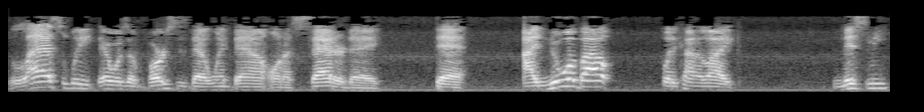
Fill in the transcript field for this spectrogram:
last week there was a Verzuz that went down on a Saturday that I knew about, but it kind of like missed me.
